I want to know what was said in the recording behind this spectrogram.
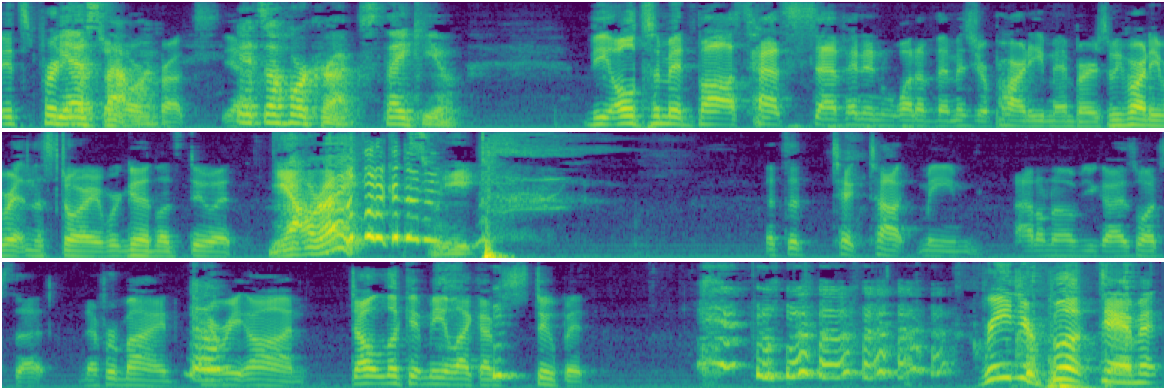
It's pretty Yes, much a that one. Horcrux. Yeah. It's a Horcrux. Thank you. the ultimate boss has seven, and one of them is your party members. We've already written the story. We're good. Let's do it. Yeah. All right. Sweet. That's a TikTok meme. I don't know if you guys watch that. Never mind. Nope. Carry on. Don't look at me like I'm stupid. Read your book, damn it.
